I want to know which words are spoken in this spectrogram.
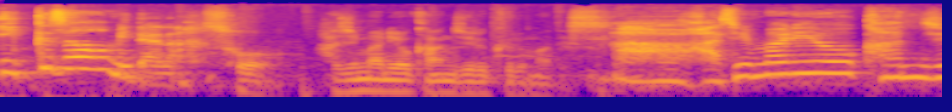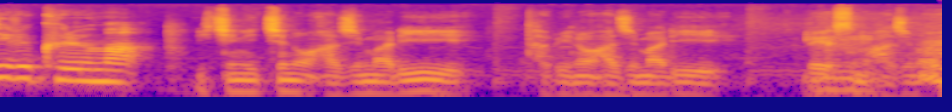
行くぞみたいな。そう始まりを感じる車です。ああ始まりを感じる車。一日の始まり、旅の始まり、レースの始まり。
